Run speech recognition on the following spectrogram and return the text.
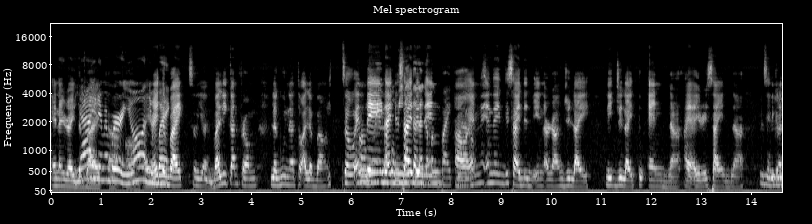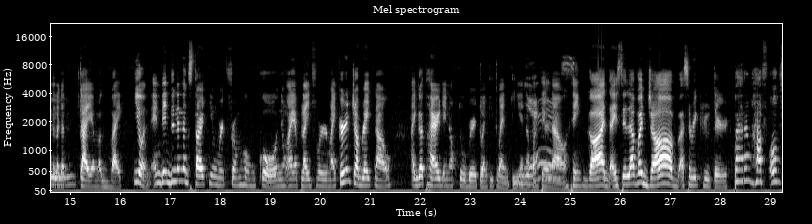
and I ride the Yeah, bike. I remember Ah, yun, oh, I ride the bike. bike. So, yun. Balikan from Laguna to Alabang. So, and Oh, then, I decided in, oh, na. and, and I decided in around July, late July to end na, I, I resigned na kasi hindi ko na talaga Mm. kaya mag-bike. Yun. And then, doon na nag-start yung work from home ko nung I applied for my current job right now. I got hired in October 2020 and up Yes. until now, thank God, I still have a job as a recruiter. Parang half of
